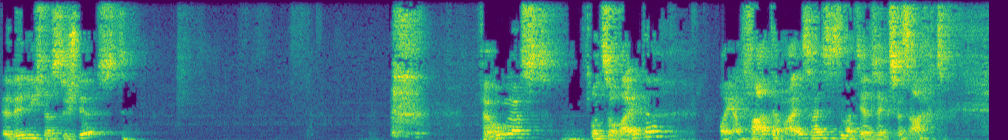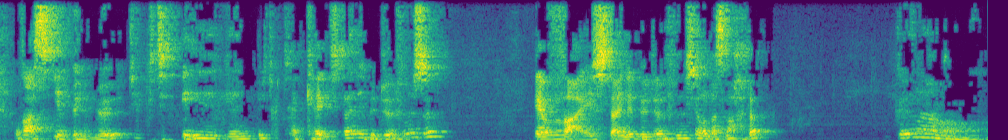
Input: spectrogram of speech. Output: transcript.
Er will nicht, dass du stirbst, verhungerst und so weiter. Euer Vater weiß, heißt es in Matthäus 6, Vers 8, was ihr benötigt, ehe ihr bittet. Er kennt deine Bedürfnisse, er weiß deine Bedürfnisse und was macht er? Genau.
